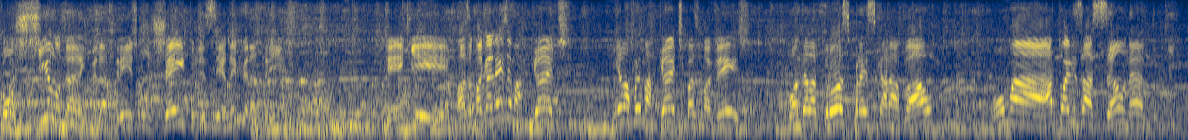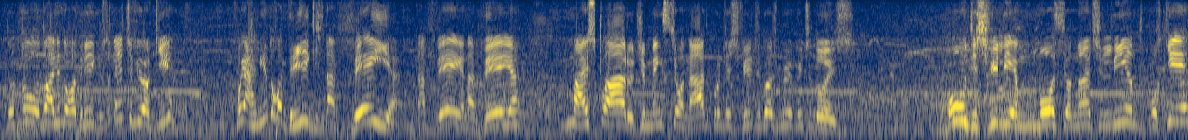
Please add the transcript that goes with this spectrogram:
com o estilo da Imperatriz, com o jeito de ser da Imperatriz, em que Rosa Magalhães é marcante, e ela foi marcante mais uma vez, quando ela trouxe para esse carnaval uma atualização né, do, do, do Arlindo Rodrigues. O que a gente viu aqui foi Arlindo Rodrigues, na veia, na veia, na veia, mas claro, dimensionado para o desfile de 2022. Um desfile emocionante, lindo, porque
